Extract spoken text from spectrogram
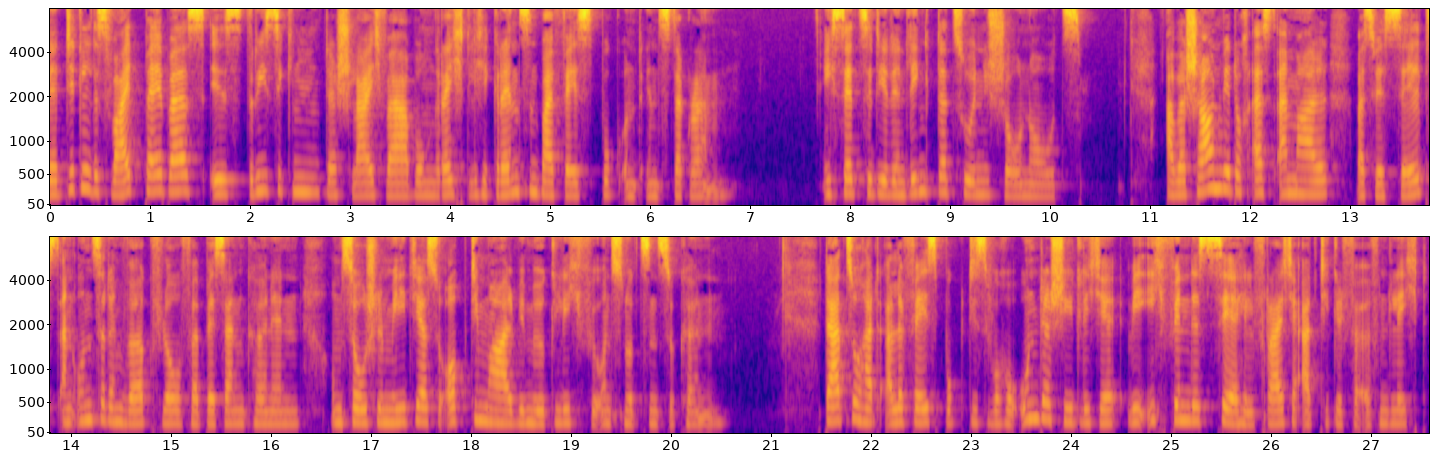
Der Titel des White Papers ist Risiken der Schleichwerbung, rechtliche Grenzen bei Facebook und Instagram. Ich setze dir den Link dazu in die Show Notes. Aber schauen wir doch erst einmal, was wir selbst an unserem Workflow verbessern können, um Social Media so optimal wie möglich für uns nutzen zu können. Dazu hat alle Facebook diese Woche unterschiedliche, wie ich finde, sehr hilfreiche Artikel veröffentlicht.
